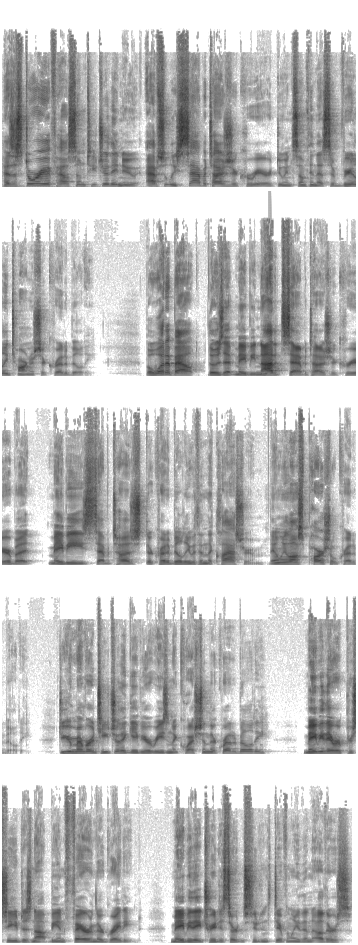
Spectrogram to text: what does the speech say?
has a story of how some teacher they knew absolutely sabotaged their career doing something that severely tarnished their credibility. But what about those that maybe not sabotaged their career, but maybe sabotage their credibility within the classroom? They only lost partial credibility. Do you remember a teacher that gave you a reason to question their credibility? Maybe they were perceived as not being fair in their grading. Maybe they treated certain students differently than others.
